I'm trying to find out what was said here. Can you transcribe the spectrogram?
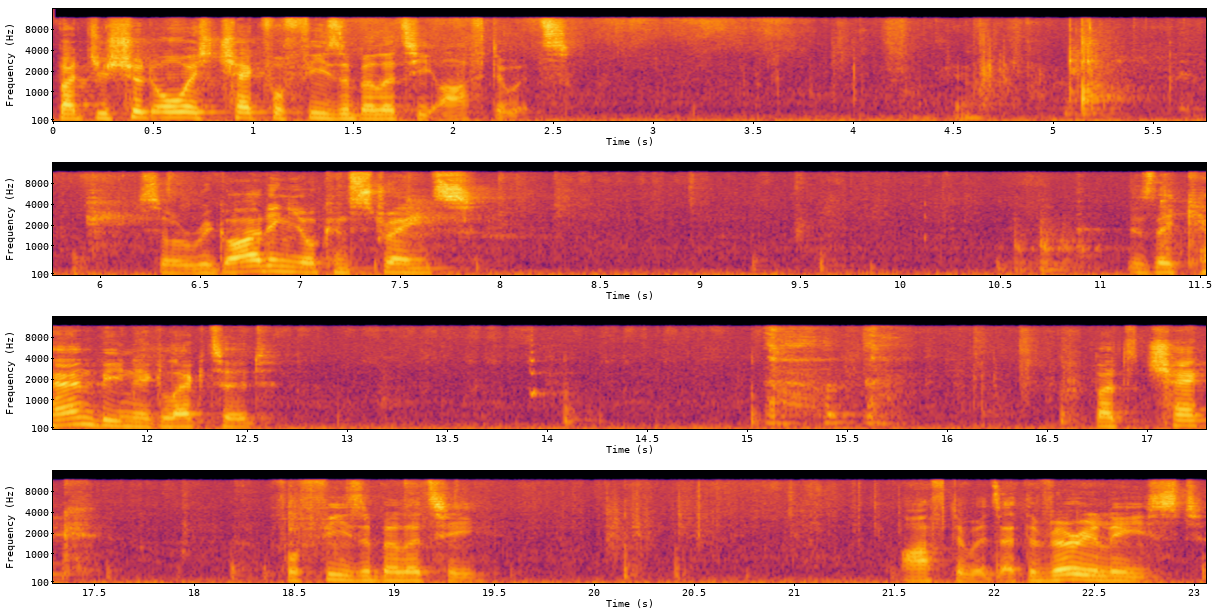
but you should always check for feasibility afterwards. Okay. So regarding your constraints, is they can be neglected, but check for feasibility afterwards, at the very least.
